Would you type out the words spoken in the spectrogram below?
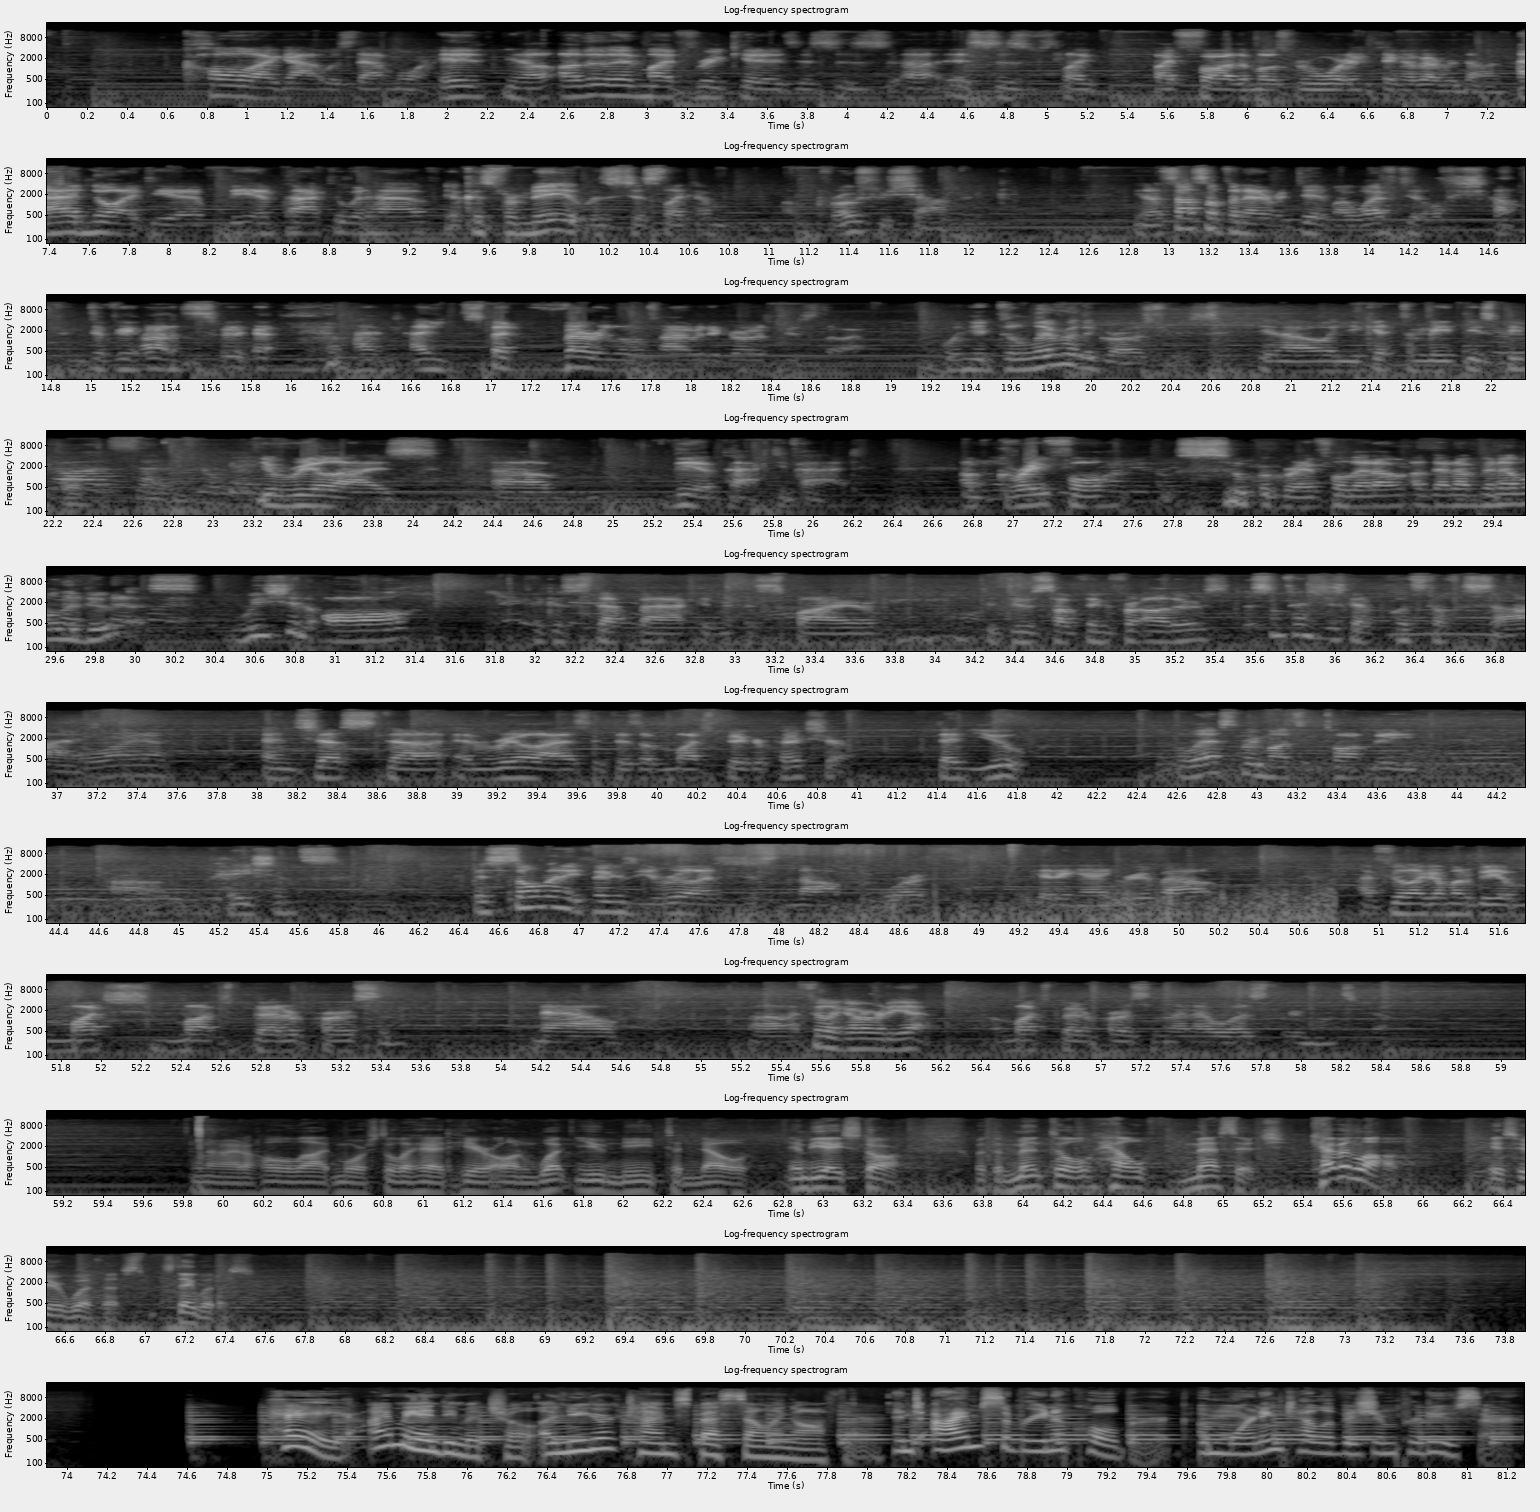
call I got was that morning. It, you know, other than my three kids, this is uh, this is like by far the most rewarding thing I've ever done. I had no idea the impact it would have because for me it was just like I'm, I'm grocery shopping. You know, it's not something I ever did. My wife did all the shopping, to be honest with you. I, I spent very little time in the grocery store. When you deliver the groceries, you know, and you get to meet these people, you realize um, the impact you've had. I'm grateful, I'm super grateful that, I, that I've been able to do this. We should all take a step back and aspire to do something for others. Sometimes you just gotta put stuff aside and just uh, and realize that there's a much bigger picture than you. The last three months have taught me uh, patience. There's so many things that you realize it's just not worth getting angry about. I feel like I'm gonna be a much, much better person now. Uh, I feel like I already am a much better person than I was three months ago. All right, a whole lot more still ahead here on what you need to know. NBA star with a mental health message. Kevin Love is here with us. Stay with us. Hey, I'm Andy Mitchell, a New York Times bestselling author. And I'm Sabrina Kohlberg, a morning television producer.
